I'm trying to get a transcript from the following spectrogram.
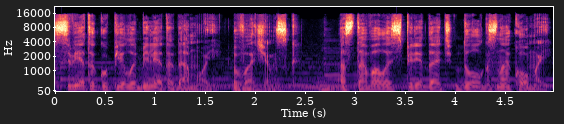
Света купила билеты домой, в Ачинск. Оставалось передать долг знакомой.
